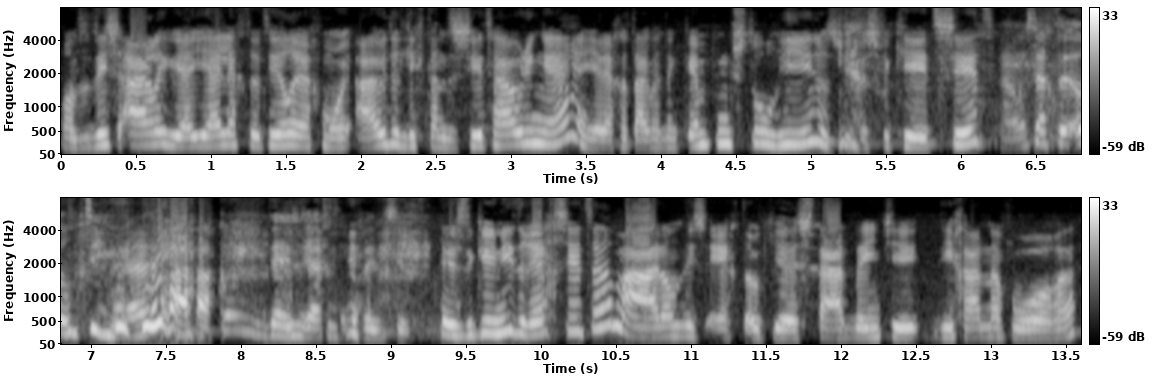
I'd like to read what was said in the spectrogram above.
Want het is eigenlijk, jij, jij legt het heel erg mooi uit. Het ligt aan de zithouding, hè? En je legt het uit met een campingstoel hier, dat je dus verkeerd zit. Nou, dat is echt de ultieme, hè? Ja. Dan kon je niet deze recht op in zitten. Dus dan kun je niet recht zitten, maar dan is echt ook je staartbeentje, die gaat naar voren.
